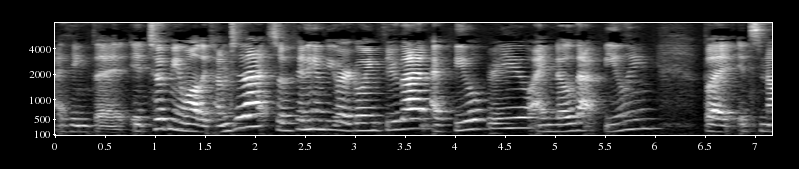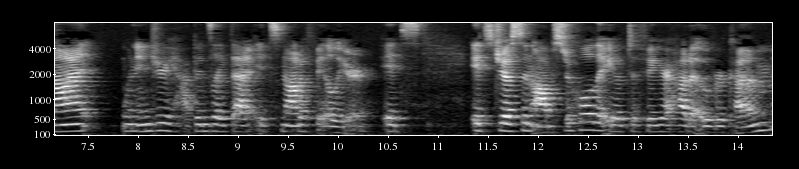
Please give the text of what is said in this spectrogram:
I think that it took me a while to come to that. So if any of you are going through that, I feel for you. I know that feeling, but it's not when injury happens like that. It's not a failure. It's it's just an obstacle that you have to figure out how to overcome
